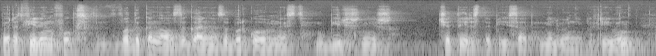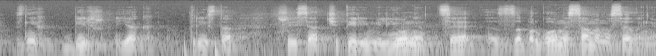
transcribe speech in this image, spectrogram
Перед філієм Фокс водоканал загальна заборгованість більш ніж 450 мільйонів гривень. З них більш як 364 мільйони це заборгованість саме населення.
